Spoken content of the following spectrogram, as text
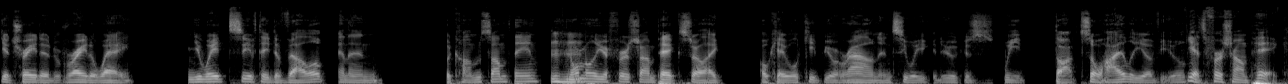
get traded right away. You wait to see if they develop and then become something. Mhm. Normally, your first round picks are like, okay, we'll keep you around and see what you can do because we thought so highly of you. Yeah, it's a first round pick.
